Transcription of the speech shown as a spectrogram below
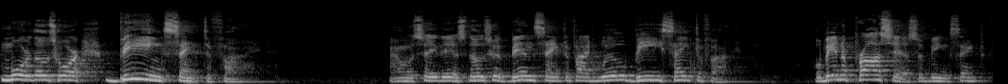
more those who are being sanctified. I will say this those who have been sanctified will be sanctified, will be in the process of being sanctified.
